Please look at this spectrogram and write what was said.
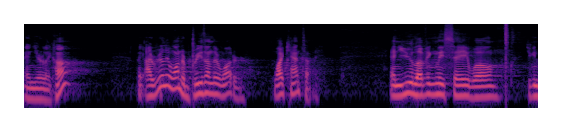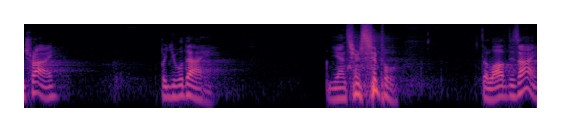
And you're like, Huh? Like, I really want to breathe underwater. Why can't I? And you lovingly say, Well, you can try, but you will die. And the answer is simple it's the law of design.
